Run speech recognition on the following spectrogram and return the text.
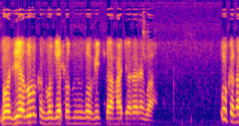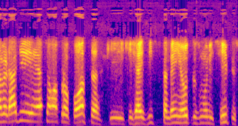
Bom dia, Lucas. Bom dia a todos os ouvintes da Rádio Araranguá. Lucas, na verdade, essa é uma proposta que, que já existe também em outros municípios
